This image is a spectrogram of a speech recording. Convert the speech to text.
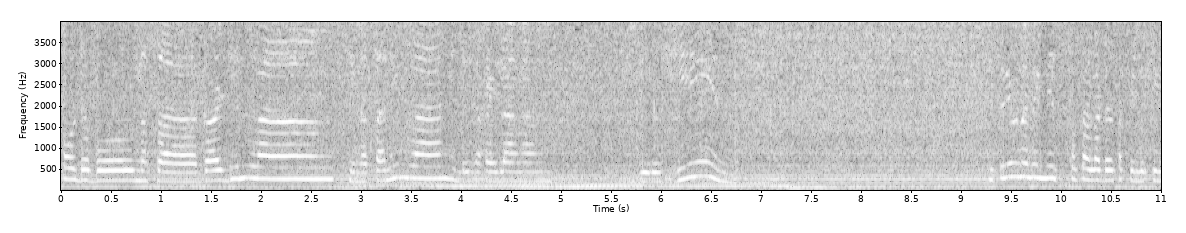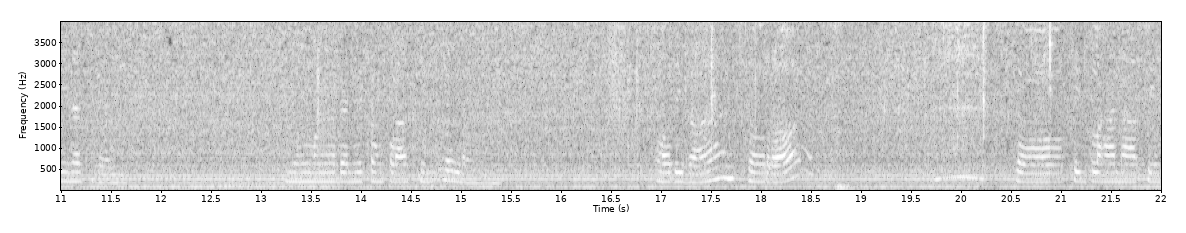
affordable na sa garden lang, tinatanim lang, hindi na kailangan bilhin. Ito yung namimiss ko talaga sa Pilipinas guys. Yung mga ganitong klaseng ulam. O, diba? Ang sarap. So, timplahan natin.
